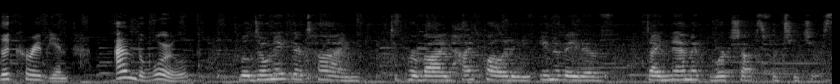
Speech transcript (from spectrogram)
the Caribbean, and the world will donate their time to provide high-quality, innovative, dynamic workshops for teachers.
